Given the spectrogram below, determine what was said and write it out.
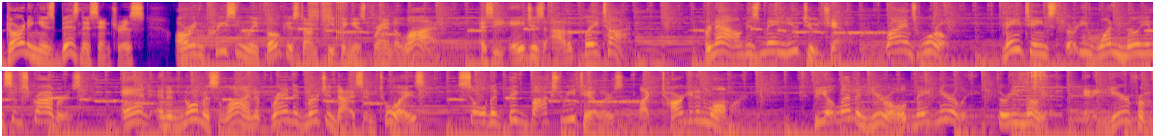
guarding his business interests are increasingly focused on keeping his brand alive as he ages out of playtime. For now, his main YouTube channel, Ryan's World, maintains 31 million subscribers and an enormous line of branded merchandise and toys sold at big box retailers like Target and Walmart. The 11-year-old made nearly 30 million in a year from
